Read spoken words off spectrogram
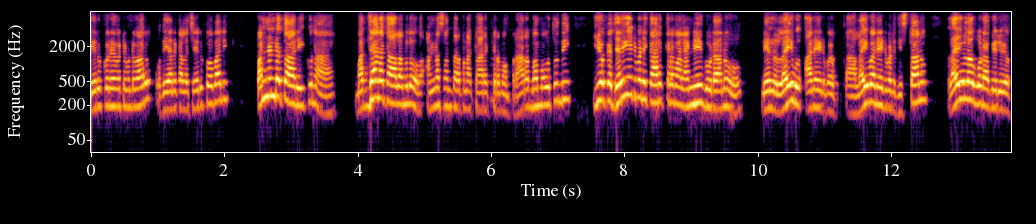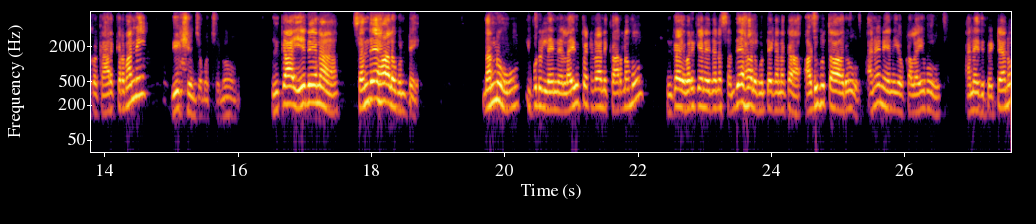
చేరుకునేటువంటి వారు ఉదయానికల్లా చేరుకోవాలి. పన్నెండో తారీఖున మధ్యాహ్న కాలంలో అన్న సంతర్పణ కార్యక్రమం ప్రారంభమవుతుంది. ఈ యొక్క జరిగేటువంటి కార్యక్రమాలన్నీ కూడాను నేను లైవ్ అనే లైవ్ అనేటువంటిది ఇస్తాను. లైవ్లో కూడా మీరు ఈ యొక్క కార్యక్రమాన్ని వీక్షించవచ్చును. ఇంకా ఏదైనా సందేహాలు ఉంటే నన్ను ఇప్పుడు నేను లైవ్ పెట్టడానికి కారణము ఇంకా ఎవరికైనా ఏదైనా సందేహాలు ఉంటే కనుక అడుగుతారు అనే నేను ఈ యొక్క లైవ్ అనేది పెట్టాను.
